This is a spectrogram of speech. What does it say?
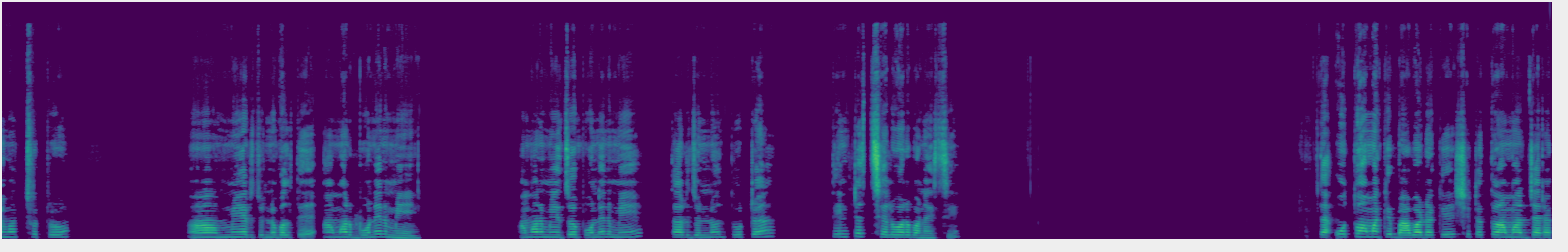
আমার ছোট মেয়ের জন্য বলতে আমার বোনের মেয়ে, আমার মেজ বোনের মেয়ে, তার জন্য দুটা, তিনটা ছেলোয়ার বানাইছি। তা ও তো আমাকে বাবা ডাকে, সেটা তো আমার যারা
